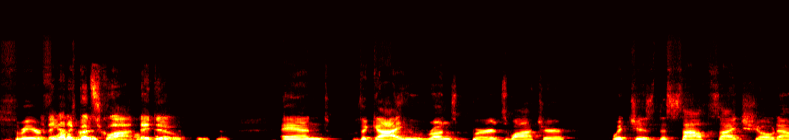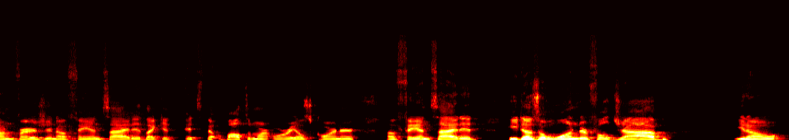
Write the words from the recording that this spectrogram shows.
three or They four got a good squad. They do. And the guy who runs Birds Watcher, which is the South Side Showdown version of Fansided, like it, it's the Baltimore Orioles corner of Fansided. He does a wonderful job, you know,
